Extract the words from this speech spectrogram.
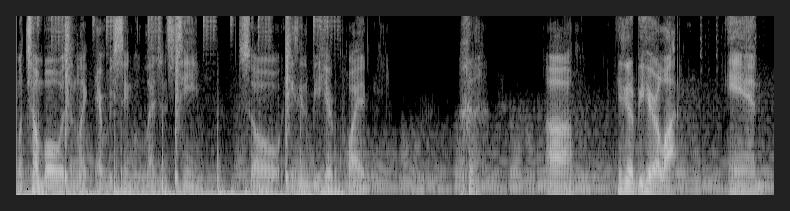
Mutombo is in like every single Legends team, so he's gonna be here quite. uh, he's gonna be here a lot, and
